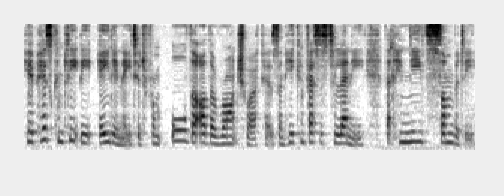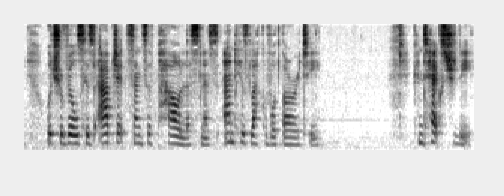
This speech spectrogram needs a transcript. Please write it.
he appears completely alienated from all the other ranch workers, and he confesses to Lennie that he needs somebody, which reveals his abject sense of powerlessness and his lack of authority. Contextually,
